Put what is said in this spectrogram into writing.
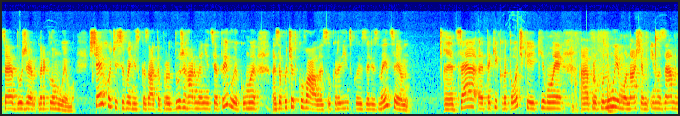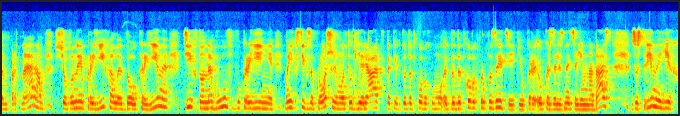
це дуже рекламуємо. Ще я хочу сьогодні сказати про дуже гарну ініціативу, яку ми е, започаткували з українською залізницею. Е, Це е, такі квиточки, які ми е, пропонуємо нашим іноземним партнерам, щоб вони приїхали до України. Ті, хто не був в Україні, ми їх всіх запрошуємо. Тут є ряд таких додаткових додаткових пропозицій, які Укр- Укрзалізниця їм надасть. Зустріне їх,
